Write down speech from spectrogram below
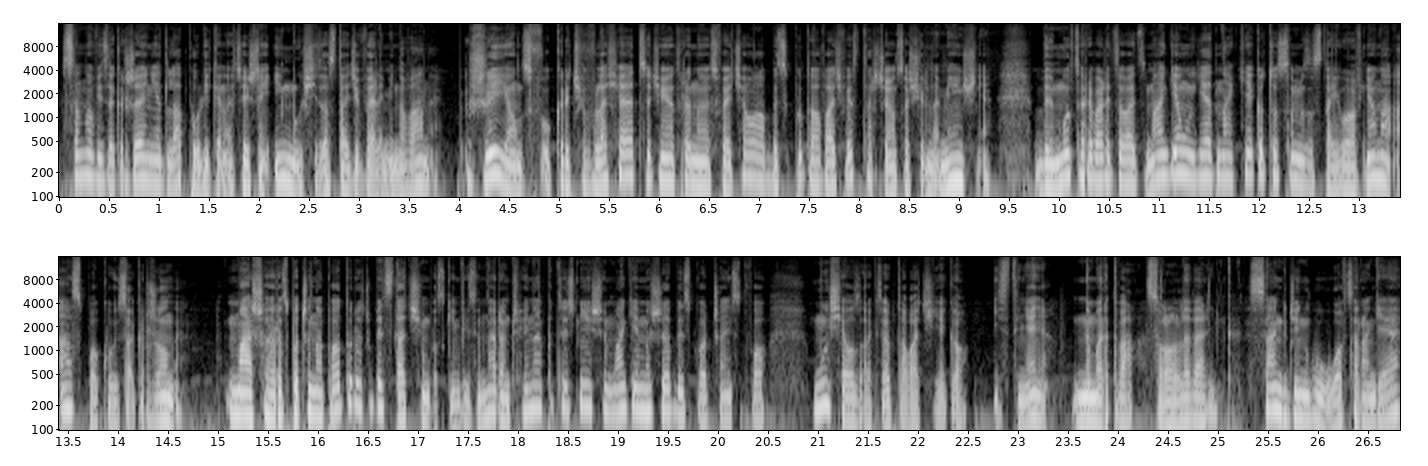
stanowi zagrożenie dla puli genetycznej i musi zostać wyeliminowany. Żyjąc w ukryciu w lesie, codziennie trenuje swoje ciało, aby zbudować wystarczająco silne mięśnie. By móc rywalizować z magią, jednak jego czasem zostaje ujawniona, a spokój zagrożony. Masz rozpoczyna podróż, by stać się boskim wizjonerem, czyli najpotężniejszym magiem, żeby społeczeństwo musiało zaakceptować jego istnienie. Numer 2. Solo leveling. Sang Jin-woo, łowca rangi E,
